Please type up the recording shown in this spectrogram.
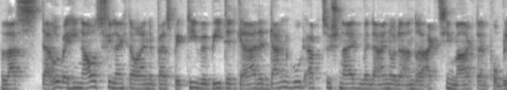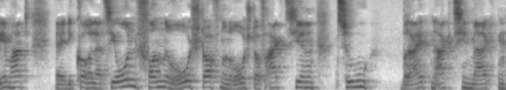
was darüber hinaus vielleicht auch eine Perspektive bietet, gerade dann gut abzuschneiden, wenn der eine oder andere Aktienmarkt ein Problem hat. Äh, die Korrelation von Rohstoffen und Rohstoffaktien zu breiten Aktienmärkten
